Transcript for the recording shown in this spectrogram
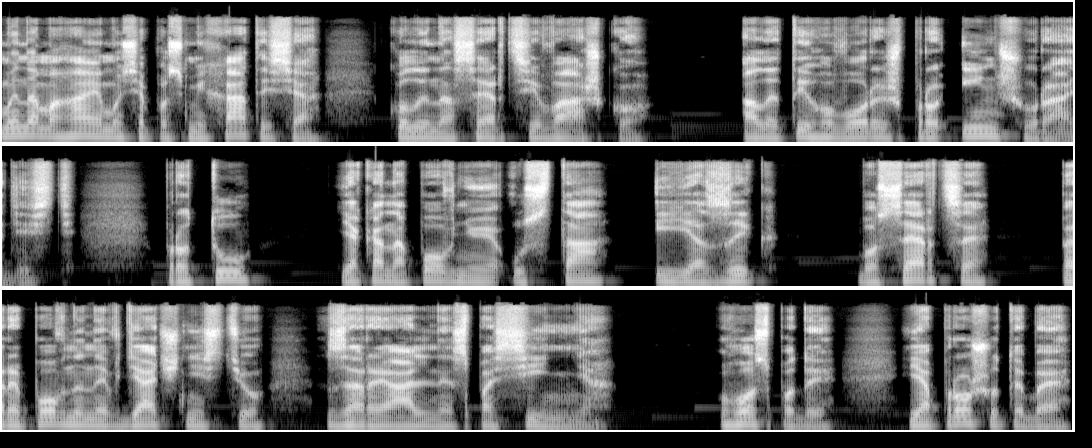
Ми намагаємося посміхатися, коли на серці важко, але ти говориш про іншу радість, про ту, яка наповнює уста і язик, бо серце переповнене вдячністю за реальне спасіння. Господи, я прошу Тебе,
